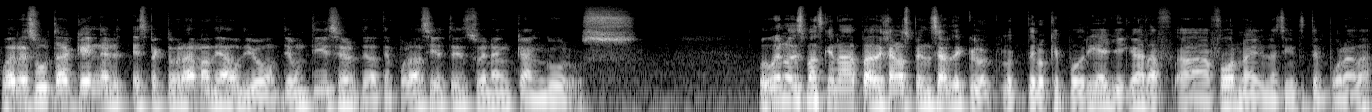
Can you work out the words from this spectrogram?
Pues resulta que en el espectrograma de audio de un teaser de la temporada 7 suenan canguros. Pues bueno, es más que nada para dejarnos pensar de, que lo, que podría llegar a, a Fortnite en la siguiente temporada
